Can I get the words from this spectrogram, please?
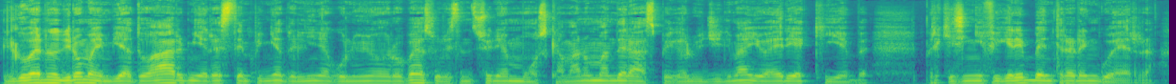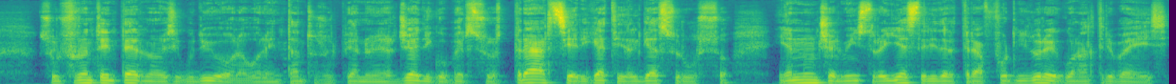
Il governo di Roma ha inviato armi e resta impegnato in linea con l'Unione Europea sulle sanzioni a Mosca, ma non manderà, spiega Luigi Di Maio, aerei a Kiev, perché significherebbe entrare in guerra. Sul fronte interno l'esecutivo lavora intanto sul piano energetico per sottrarsi ai ricatti del gas russo e annuncia il ministro degli esteri tratterà forniture con altri paesi.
